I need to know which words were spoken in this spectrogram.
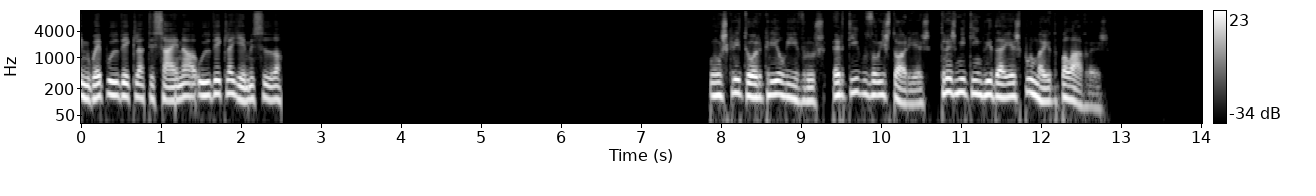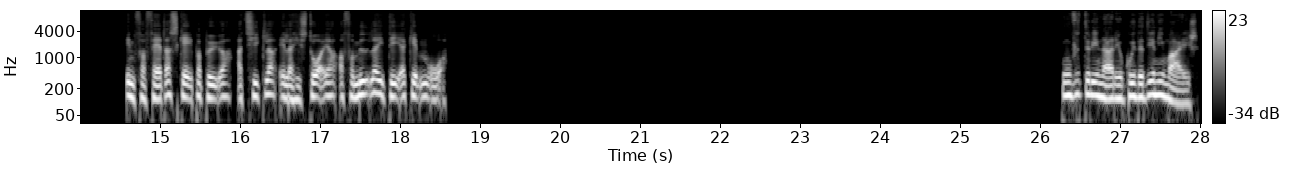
En webudvikler designer og udvikler hjemmesider. Um escritor cria livros, artigos ou histórias, transmitindo ideias por meio de palavras. En forfatter skaber bøger, artikler eller historier og formidler idéer gennem ord. Um veterinário cuida de animais,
